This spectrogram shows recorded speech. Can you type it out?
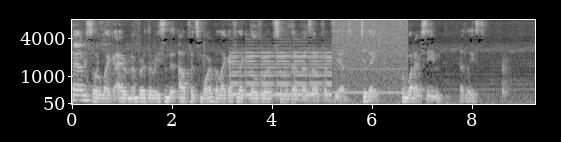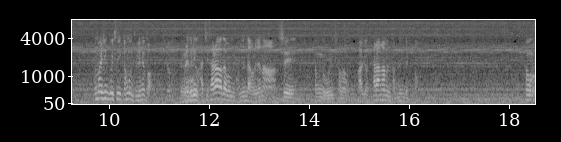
fan, so like I remember the recent outfits more, but like I feel like those were some of their best outfits yet to date, from what I've seen, at least. 정말 신고 있으니까 한번 둘이 해봐. 그래 그리고 같이 살아가다 보면 닮는다 그러잖아. 그치. 형도 우리처럼. 맞아. 사랑하면 닮는댔어. 형,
